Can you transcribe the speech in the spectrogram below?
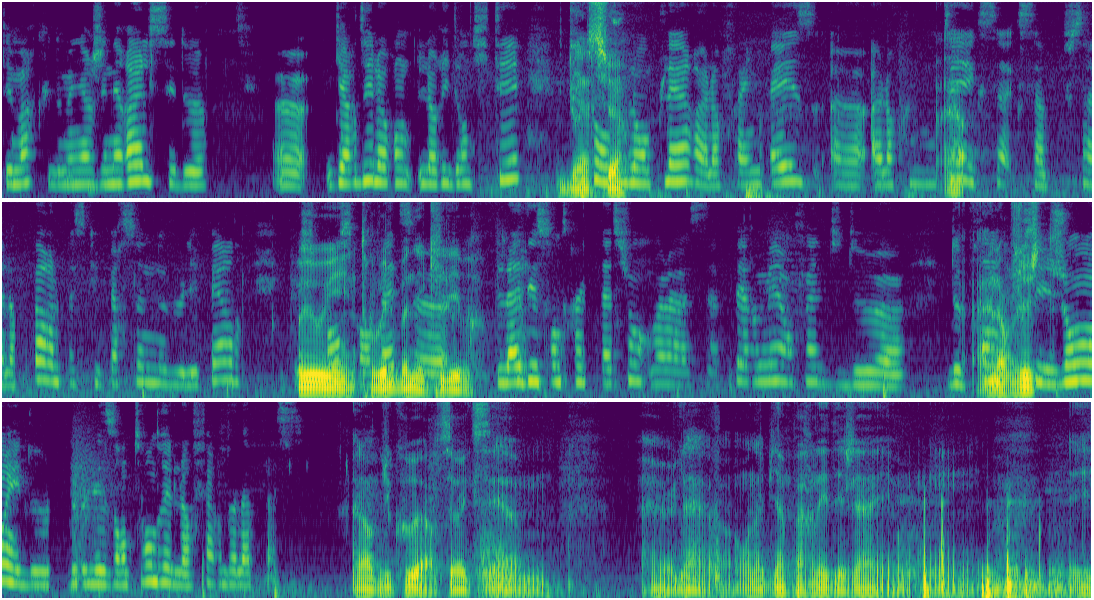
des marques de manière générale, c'est de euh, garder leur, leur, identité tout en voulant plaire à leur fanbase, euh, à leur communauté et que, ça, ça, leur parle parce que personne ne veut les perdre. oui, oui, trouver le bon euh, équilibre. la décentralisation, voilà, ça permet en fait de, de prendre alors, juste... ces gens et de, de, les entendre et de leur faire de la place. Alors du coup, c'est vrai que c'est là, on a bien parlé déjà et, et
